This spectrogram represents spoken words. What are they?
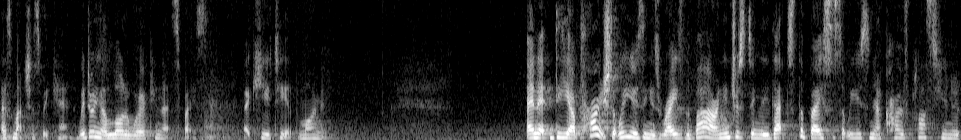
as much as we can. We're doing a lot of work in that space at QUT at the moment. And it, the approach that we're using is raise the bar, and interestingly, that's the basis that we use in our Cove Plus unit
